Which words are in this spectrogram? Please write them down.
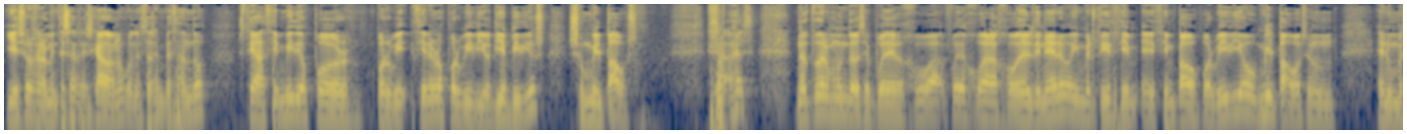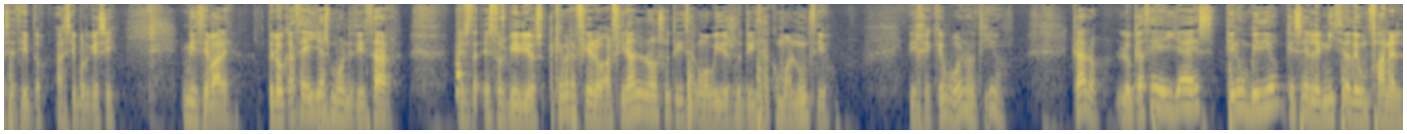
Y eso realmente es arriesgado, ¿no? Cuando estás empezando, hostia, 100 vídeos por, por 100 euros por vídeo, 10 vídeos, son mil pavos. ¿sabes? No todo el mundo se puede jugar, puede jugar al juego del dinero e invertir 100, 100 eh, pavos por vídeo, 1000 pavos en un, en un mesecito, así porque sí. Y me dice, vale, pero lo que hace ella es monetizar estos vídeos. ¿A qué me refiero? Al final no se utiliza como vídeo, se utiliza como anuncio. Y dije, qué bueno, tío. Claro, lo que hace ella es, tiene un vídeo que es el inicio de un funnel.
